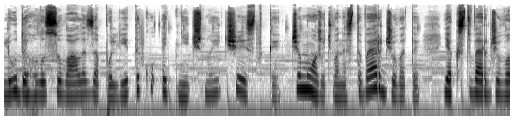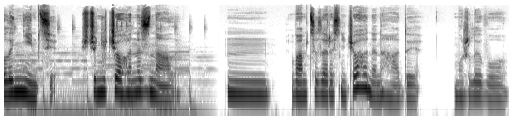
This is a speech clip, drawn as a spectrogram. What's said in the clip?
люди голосували за політику етнічної чистки. Чи можуть вони стверджувати, як стверджували німці, що нічого не знали? М вам це зараз нічого не нагадує? Можливо,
